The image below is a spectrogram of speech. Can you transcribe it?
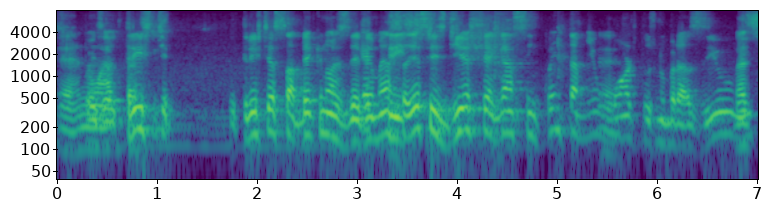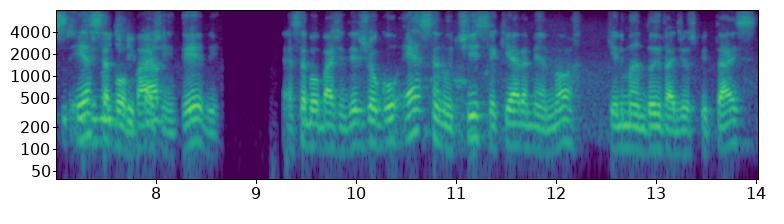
É, pois é, o triste, o triste é saber que nós devemos, é esses dias, chegar a 50 mil é. mortos no Brasil. Mas essa bobagem dele, essa bobagem dele jogou essa notícia que era menor, que ele mandou invadir hospitais,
